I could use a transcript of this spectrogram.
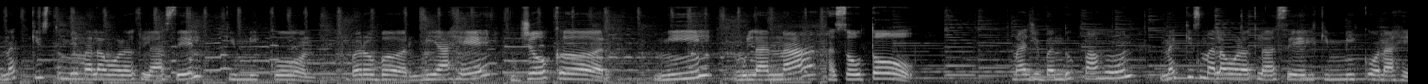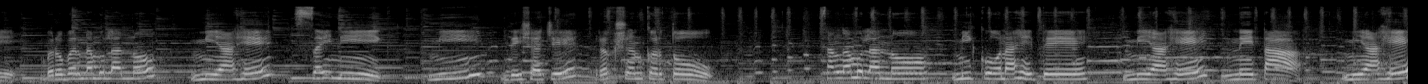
नक्कीच तुम्ही मला ओळखलं असेल की मी कोण. बरोबर मी आहे जोकर. मी मुलांना हसवतो. माझी बंदूक पाहून नक्कीच मला ओळखलं असेल की मी कोण आहे. बरोबर ना मुलांनो? मी आहे सैनिक. मी देशाचे रक्षण करतो. सांगा मुलांनो मी कोण आहे ते? मी आहे नेता. मी आहे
